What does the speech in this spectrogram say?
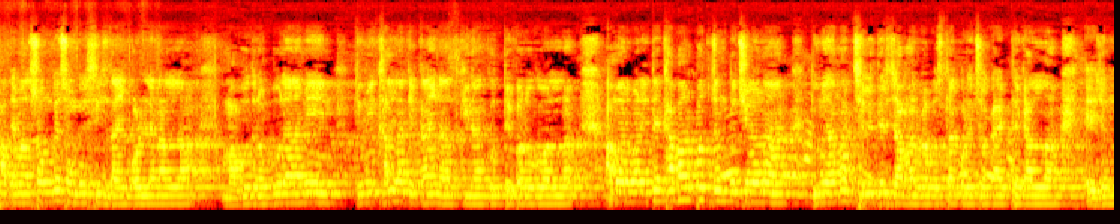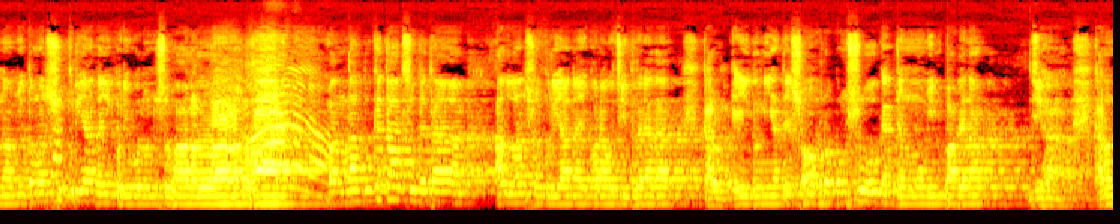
ফাতেমা সঙ্গে সঙ্গে সিজদাই পড়লেন আল্লাহ। মাবুদ রব্বুল আলামিন তুমি খাল্লাকে কায়নাত কিনা করতে পারো গো আল্লাহ। আমার বাড়িতে খাবার পর্যন্ত ছিল না। তুমি আমার ছেলেদের জামার ব্যবস্থা করেছ গায়েব থেকে আল্লাহ। এই জন্য আমি তোমার শুক্রিয়া আদায় করি বলুন সুভান আল্লাহ বান্দা দুঃখে থাক সুখে থাক। আল্লাহর শুক্রিয়া আদায় করা উচিত বেরাদার। কারণ এই দুনিয়াতে সব রকম সুখ একজন মুমিন পাবে না। জি হ্যাঁ। কারণ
